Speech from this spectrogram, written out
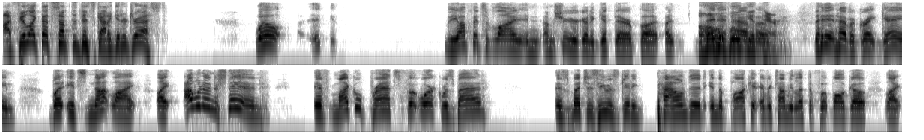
I feel like that's something that's got to get addressed. Well, it, it, the offensive line, and I'm sure you're going to get there, but uh, I, Oh, didn't we'll get a- there. they didn't have a great game. But it's not like like I would understand if Michael Pratt's footwork was bad, as much as he was getting pounded in the pocket every time he let the football go. Like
